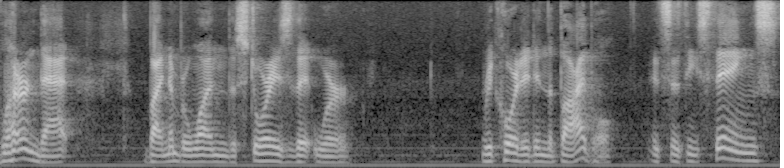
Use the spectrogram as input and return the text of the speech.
learn that by number one, the stories that were recorded in the Bible. It says these things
